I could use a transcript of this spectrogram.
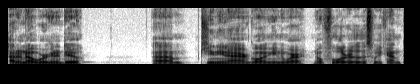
I don't know what we're to do. Um, Jeannie and I aren't going anywhere. No Florida this weekend.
